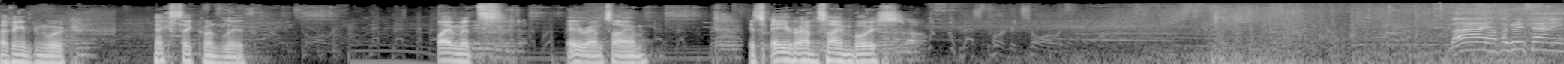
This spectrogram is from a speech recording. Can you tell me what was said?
I think it can work. Hextech Gunblade. 5 mid. ARAM time. It's ARAM time, boys. Bye, have a great time.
